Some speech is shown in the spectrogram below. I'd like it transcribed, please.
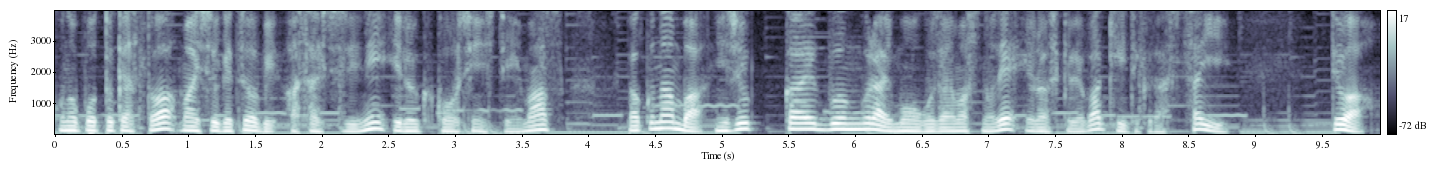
このポッドキャストは毎週月曜日朝7時にゆるく更新しています。バックナンバー20回分ぐらいもうございますので、よろしければ聞いてください。では、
